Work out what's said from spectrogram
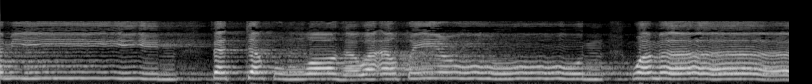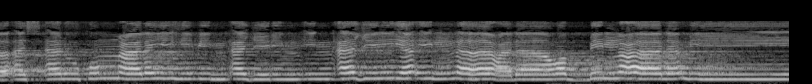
أمين فاتقوا الله وأطيعون وما أسألكم عليه من أجر إن أجري إلا على رب العالمين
